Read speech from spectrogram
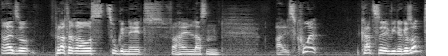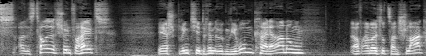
also Platte raus, zugenäht, verheilen lassen. Alles cool. Katze wieder gesund, alles toll, schön verheilt. Er springt hier drin irgendwie rum, keine Ahnung. Auf einmal tut es einen Schlag,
